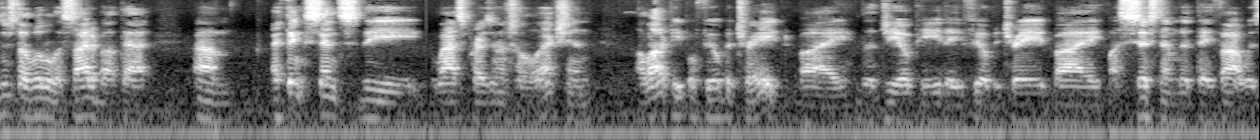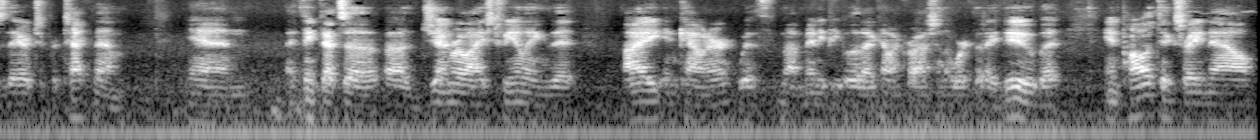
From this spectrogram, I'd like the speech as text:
just a little aside about that. Um, I think since the last presidential election, a lot of people feel betrayed by the GOP. They feel betrayed by a system that they thought was there to protect them. And I think that's a, a generalized feeling that I encounter with not many people that I come across in the work that I do. But in politics right now,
